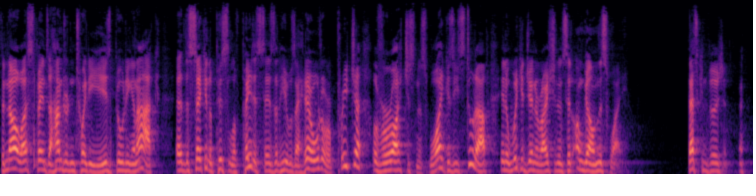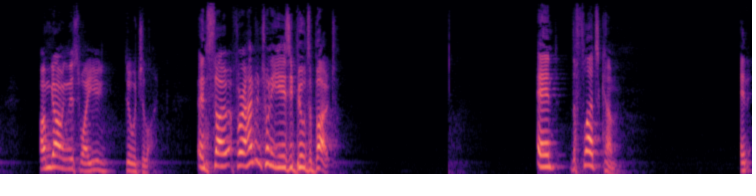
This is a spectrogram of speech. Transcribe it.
So Noah spends 120 years building an ark. Uh, the second epistle of Peter says that he was a herald or a preacher of righteousness. Why? Because he stood up in a wicked generation and said, I'm going this way. That's conversion. I'm going this way, you do what you like. And so for 120 years, he builds a boat. And the floods come. And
